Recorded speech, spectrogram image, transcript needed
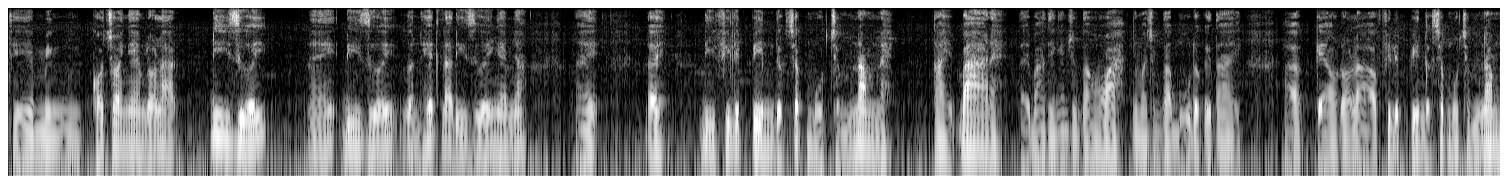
thì mình có cho anh em đó là đi dưới. Đấy đi dưới gần hết là đi dưới anh em nhá. Đấy đây đi Philippines được chấp 1.5 này tài 3 này. Tài 3 thì anh em chúng ta hòa nhưng mà chúng ta bú được cái tài uh, kèo đó là Philippines được chấp 1.5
